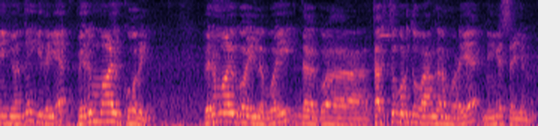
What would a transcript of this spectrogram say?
நீங்கள் வந்து இதைய பெருமாள் கோவில் பெருமாள் கோயிலில் போய் இந்த தத்து கொடுத்து வாங்குற முறையை நீங்கள் செய்யணும்.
